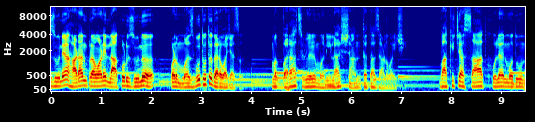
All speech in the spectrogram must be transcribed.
जुन्या हाडांप्रमाणे लाकूड जुनं पण मजबूत होतं दरवाजाचं. मग बराच वेळ मनीला शांतता जाणवायची. बाकीच्या सात खोल्यांमधून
